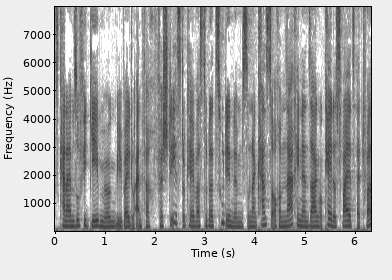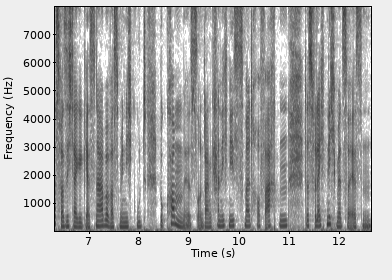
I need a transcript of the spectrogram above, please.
Es kann einem so viel geben irgendwie, weil du einfach verstehst, okay, was du da zu dir nimmst. Und dann kannst du auch im Nachhinein sagen, okay, das war jetzt etwas, was ich da gegessen habe, was mir nicht gut bekommen ist. Und dann kann ich nächstes Mal darauf achten, das vielleicht nicht mehr zu essen.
